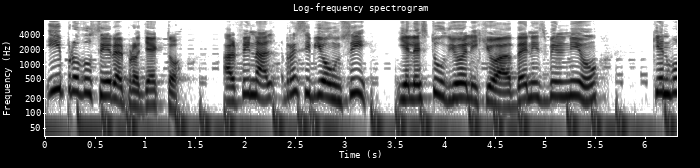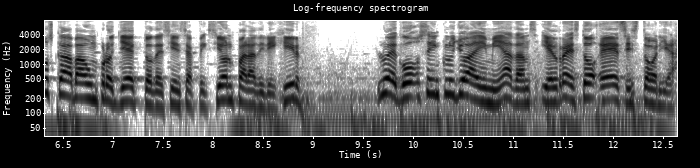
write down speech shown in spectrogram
y producir el proyecto. Al final recibió un sí y el estudio eligió a Denis Villeneuve, quien buscaba un proyecto de ciencia ficción para dirigir. Luego se incluyó a Amy Adams y el resto es historia.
